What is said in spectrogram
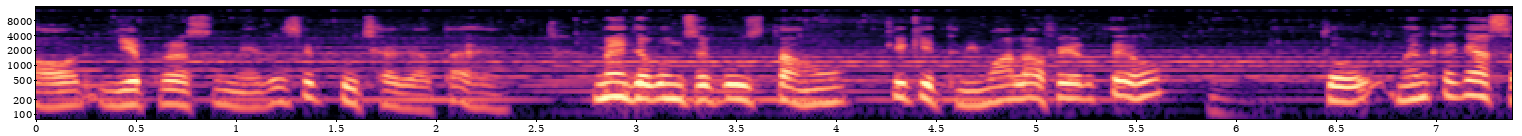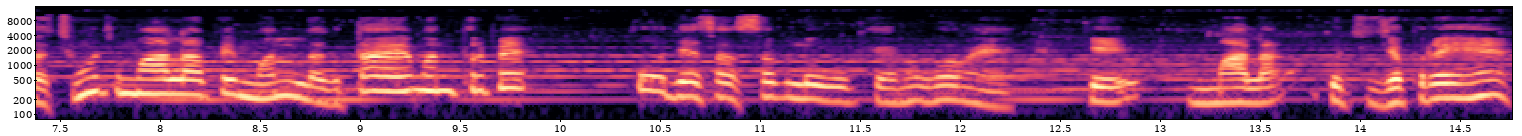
और ये प्रश्न मेरे से पूछा जाता है। मैं जब उनसे पूछता हूँ कि कितनी माला फेरते हो? तो मैंने कहा क्या सचमुच माला पे मन लगता है मंत्र पे? तो जैसा सब लोगों के अनुभव है कि माला कुछ जप रहे हैं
